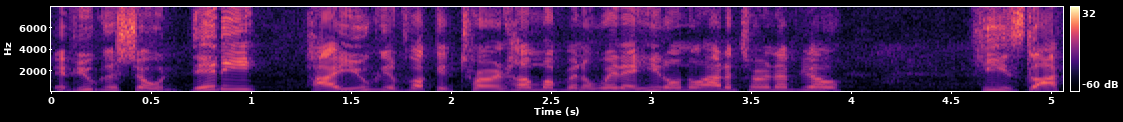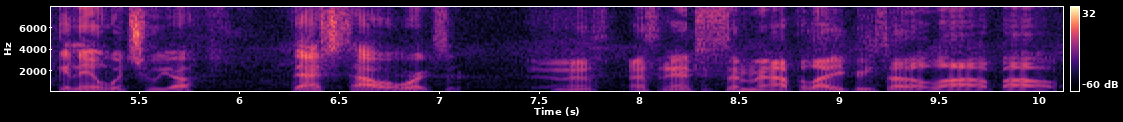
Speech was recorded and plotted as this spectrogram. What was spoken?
If you can show Diddy how you can fucking turn him up in a way that he don't know how to turn up, yo, he's locking in with you, yo. That's just how it works. That's, that's interesting, man. I feel like you can tell a lot about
